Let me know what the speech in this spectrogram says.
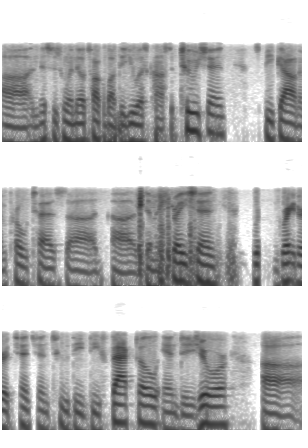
and this is when they'll talk about the U.S. Constitution, speak out and protest uh, uh, demonstration, with greater attention to the de facto and de jure uh,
